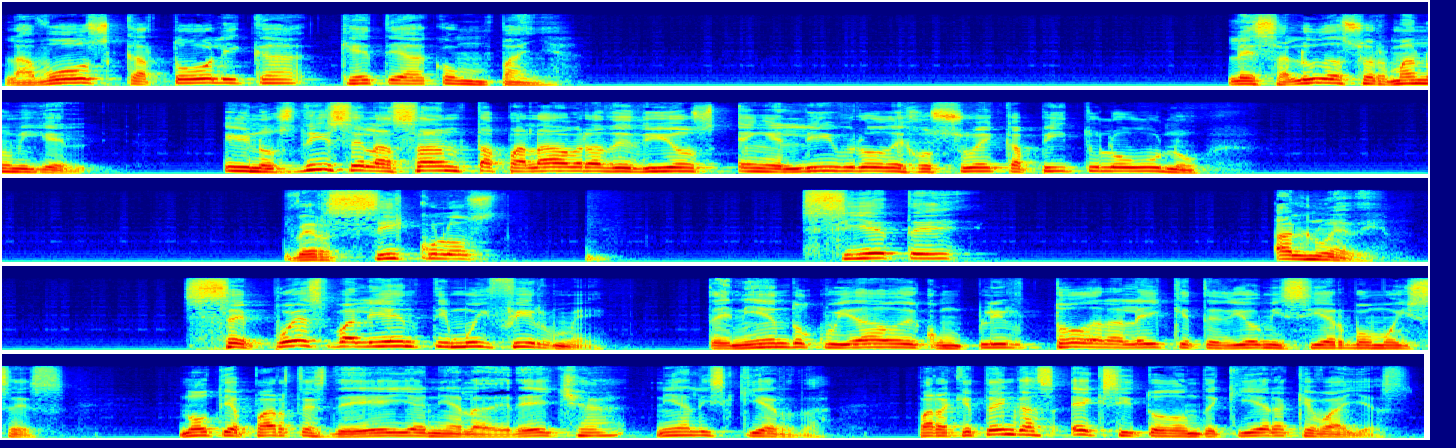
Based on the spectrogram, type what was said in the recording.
la voz católica que te acompaña. Les saluda su hermano Miguel y nos dice la santa palabra de Dios en el libro de Josué capítulo 1, versículos 7 al 9. Sé pues valiente y muy firme, teniendo cuidado de cumplir toda la ley que te dio mi siervo Moisés. No te apartes de ella ni a la derecha ni a la izquierda, para que tengas éxito donde quiera que vayas.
